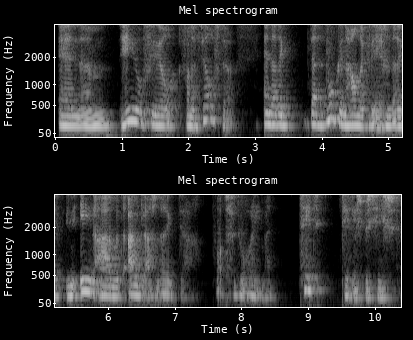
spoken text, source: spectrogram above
en ehm, heel veel van hetzelfde. En dat ik dat boek in handen kreeg en dat ik in één adem het uitlas. En dat ik dacht, wat verdorie, maar dit, dit is precies...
